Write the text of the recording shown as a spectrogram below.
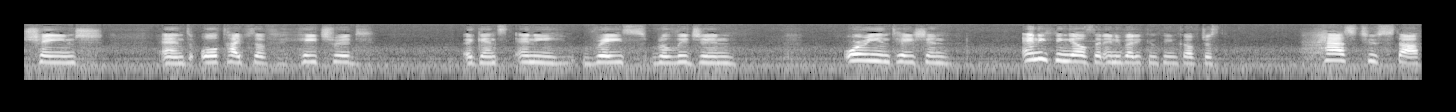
change and all types of hatred against any race, religion, orientation, anything else that anybody can think of just has to stop.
